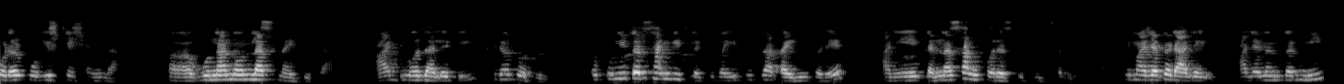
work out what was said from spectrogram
पडळ पोलीस स्टेशनला. गुन्हा नोंदलाच नाही तिचा. आठ दिवस झाले ती फिरत होती. तर कुणी तर सांगितलं की बाई तू जा ताईंकडे. आणि त्यांना सांग परिस्थिती सगळी. ती माझ्याकडे आले आल्यानंतर मी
